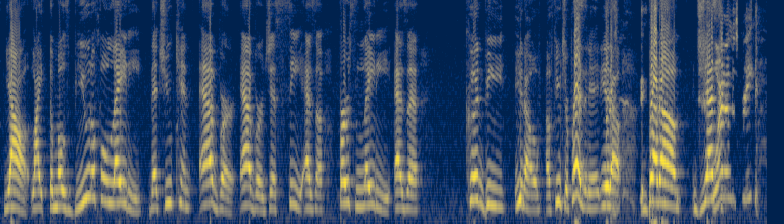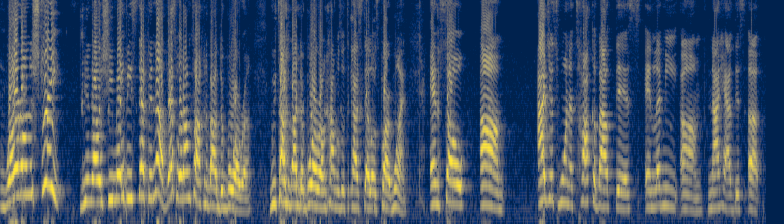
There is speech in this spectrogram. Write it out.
y'all, like the most beautiful lady that you can ever, ever just see as a first lady, as a could be, you know, a future president, you know, but um, just Word on the street. word on the street. You know, she may be stepping up. That's what I'm talking about, Deborah. We talked about Deborah on Convos with the Costellos Part 1. And so um, I just want to talk about this and let me um, not have this up.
